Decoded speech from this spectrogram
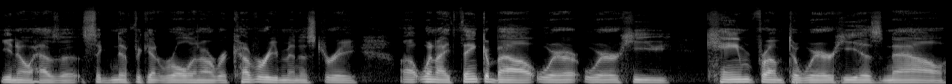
you know has a significant role in our recovery ministry uh, when i think about where where he came from to where he is now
